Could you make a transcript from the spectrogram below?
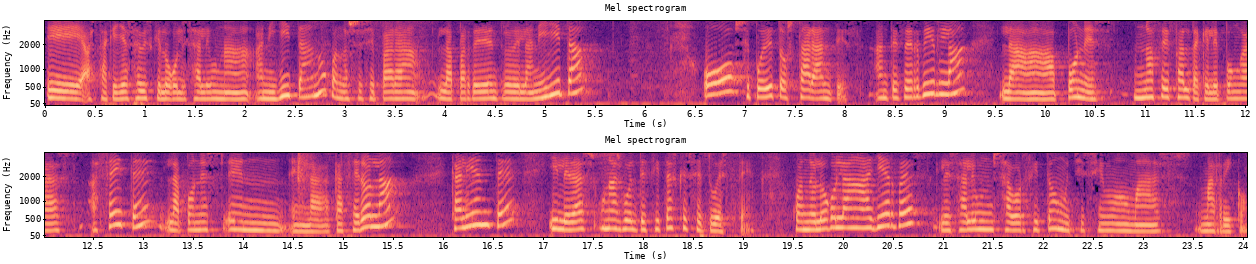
eh, hasta que ya sabéis que luego le sale una anillita, ¿no? Cuando se separa la parte de dentro de la anillita. O se puede tostar antes. Antes de hervirla, la pones, no hace falta que le pongas aceite, la pones en, en la cacerola caliente y le das unas vueltecitas que se tueste. Cuando luego la hierves, le sale un saborcito muchísimo más, más rico.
